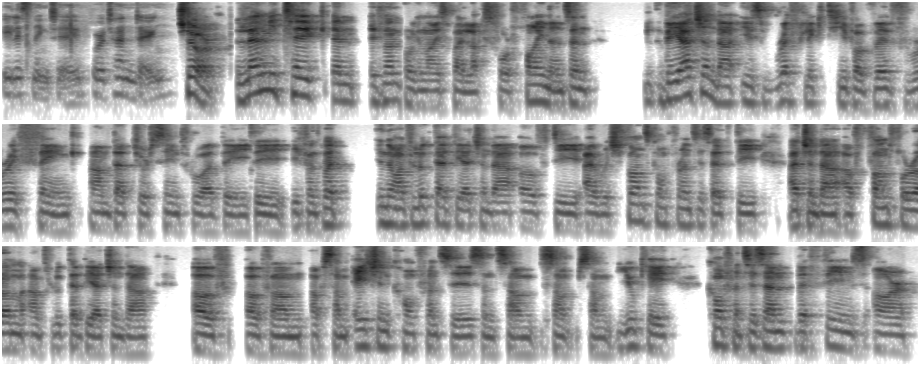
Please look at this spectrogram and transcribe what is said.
be listening to or attending? Sure. Let me take an event organized by Lux for Finance. And the agenda is reflective of everything um, that you're seeing throughout the, the event. But you know, I've looked at the agenda of the Irish Funds Conference, at the agenda of Fund Forum, I've looked at the agenda of of um, of some Asian conferences and some some some UK conferences, and the themes are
